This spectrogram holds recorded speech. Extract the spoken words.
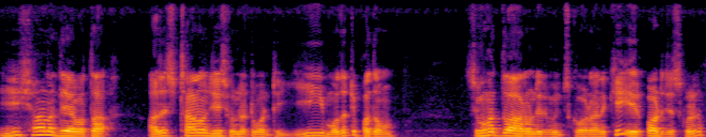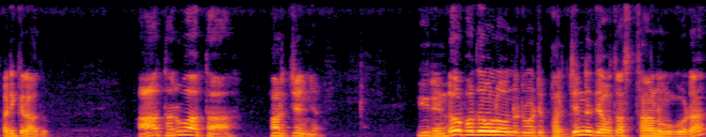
ఈశాన దేవత అధిష్టానం చేసి ఉన్నటువంటి ఈ మొదటి పదం సింహద్వారం నిర్మించుకోవడానికి ఏర్పాటు చేసుకోవడానికి పనికిరాదు. ఆ తరువాత పర్జన్య. ఈ రెండవ పదంలో ఉన్నటువంటి పర్జన్య దేవతా స్థానం కూడా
